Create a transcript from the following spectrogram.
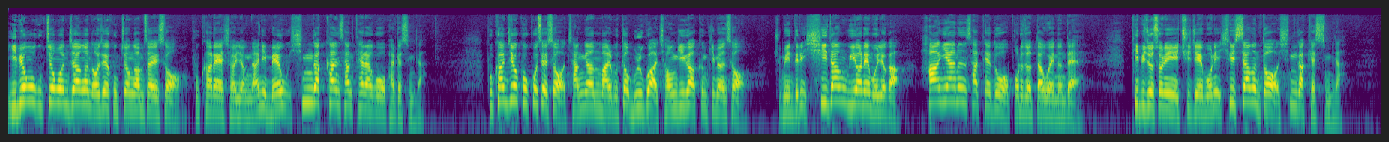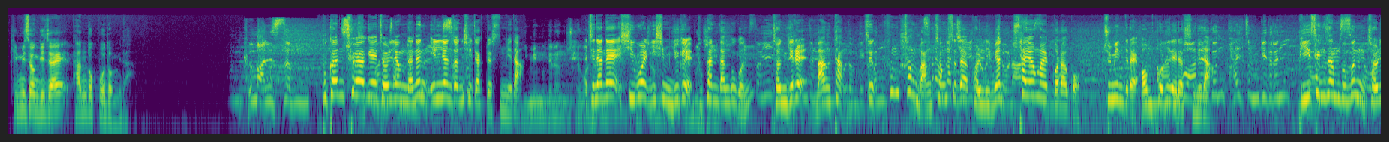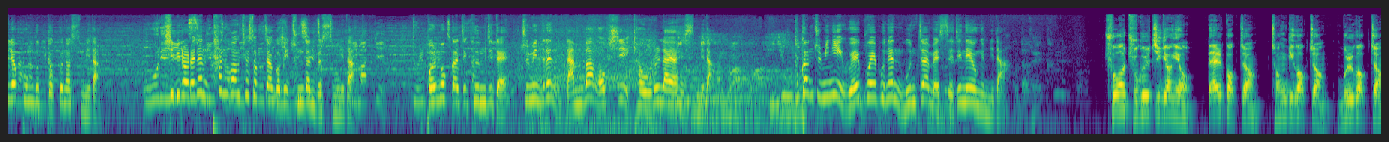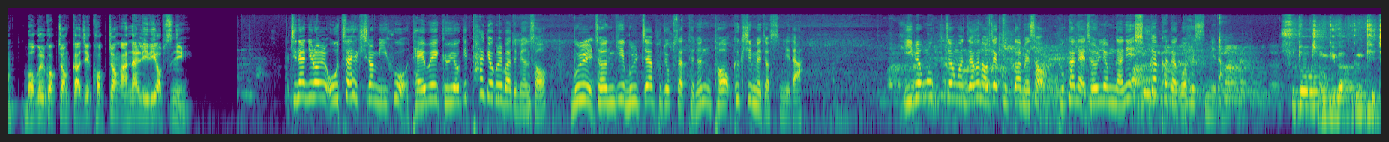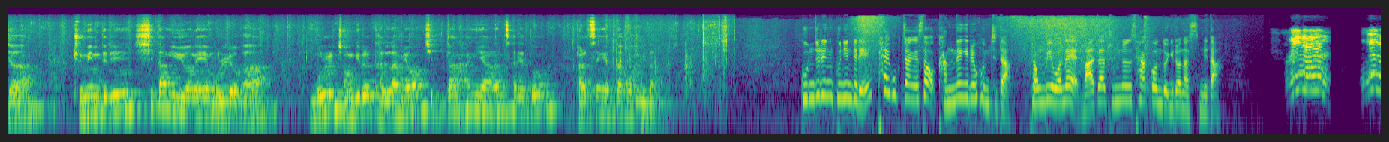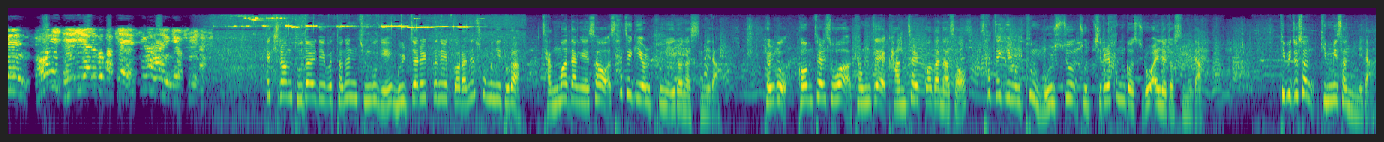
이병호 국정원장은 어제 국정감사에서 북한의 전력난이 매우 심각한 상태라고 밝혔습니다. 북한 지역 곳곳에서 작년 말부터 물과 전기가 끊기면서 주민들이 시당위원회에 몰려가 항의하는 사태도 벌어졌다고 했는데 TV조선이 취재해보니 실상은 더 심각했습니다. 김미성 기자의 단독 보도입니다. 그 말씀 북한 최악의 전력난은 1년 전 시작됐습니다. 지난해 10월 26일 북한 당국은 전기를 망탕, 즉 흥청망청 쓰다 걸리면 사용할 거라고 주민들의 엄포를 내렸습니다. 비생산 부문 전력 공급도 끊었습니다. 11월에는 탄광 채석 작업이 중단됐습니다. 벌목까지 금지돼 주민들은 난방 없이 겨울을 나야 했습니다. 북한 주민이 외부에 보낸 문자 메시지 내용입니다. 추워 죽을 지경이오. 뗄 걱정, 전기 걱정, 물 걱정, 먹을 걱정까지 걱정 안 할 일이 없으니 지난 1월 5차 핵실험 이후 대외 교역이 타격을 받으면서 물, 전기, 물자 부족 사태는 더 극심해졌습니다. 이병호 국정원장은 어제 국감에서 북한의 전력난이 심각하다고 했습니다. 수도 전기가 끊기자 주민들이 시당위원회에 몰려가 물 전기를 달라며 집단 항의하는 사례도 발생했다고 합니다. 굶주린 군인들이 탈국장에서 강냉이를 훔치다 경비원에 맞아 죽는 사건도 일어났습니다. 핵실험 두 달 뒤부터는 중국이 물자를 끊을 거라는 소문이 돌아 장마당에서 사재기 열풍이 일어났습니다. 결국 검찰소와 경제 감찰과가 나서 사재기 물품 몰수 조치를 한 것으로 알려졌습니다. TV조선 김미선입니다.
